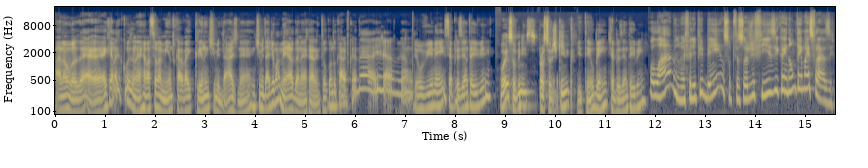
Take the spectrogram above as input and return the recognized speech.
ah, não, mas é, é aquela coisa, né? Relacionamento, o cara vai criando intimidade, né? Intimidade é uma merda, né, cara? Então quando o cara fica, né, aí já, já. Tem o Vini aí, se apresenta aí, Vini. Oi, eu sou o Vinícius, professor de Química. E tem o Ben, te apresenta aí, Ben. Olá, meu nome é Felipe Ben, eu sou professor de Física e não tem mais frase,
